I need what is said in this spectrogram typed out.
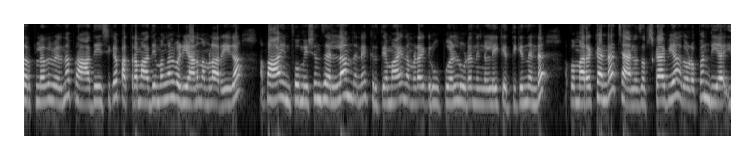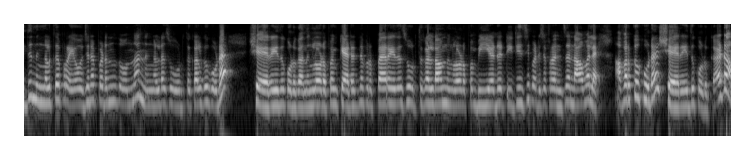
സർക്കുലറിൽ വരുന്ന പ്രാദേശിക പത്രമാധ്യമങ്ങൾ വഴിയാണ് നമ്മൾ അറിയുക. അപ്പോൾ ആ ഇൻഫർമേഷൻസ് എല്ലാം തന്നെ കൃത്യമായി നമ്മുടെ ഗ്രൂപ്പുകളിലൂടെ നിങ്ങളിലേക്ക് എത്തിക്കുന്നുണ്ട്. അപ്പോൾ മറക്കണ്ട. ചാനൽ സബ്സ്ക്രൈബ് ചെയ്യുക. അതോടൊപ്പം എന്ത് ചെയ്യുക? ഇത് നിങ്ങൾക്ക് പ്രയോജനപ്പെടുന്നു തോന്നുന്ന നിങ്ങളുടെ സുഹൃത്തുക്കൾക്ക് കൂടെ ഷെയർ ചെയ്ത് കൊടുക്കുക. നിങ്ങളോടൊപ്പം കേഡറ്റിന് പ്രിപ്പയർ ചെയ്ത സുഹൃത്തുക്കൾ ഉണ്ടാവും നിങ്ങളോടൊപ്പം B Ed T T C പഠിച്ച ഫ്രണ്ട്സ് ഉണ്ടാവും അല്ലേ? അവർക്ക് കൂടെ ഷെയർ ചെയ്ത് കൊടുക്കുക കേട്ടോ.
